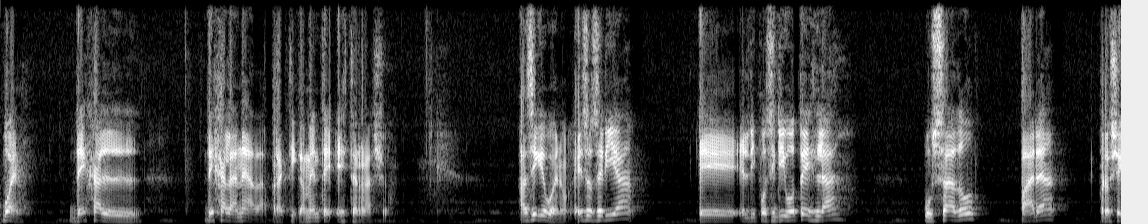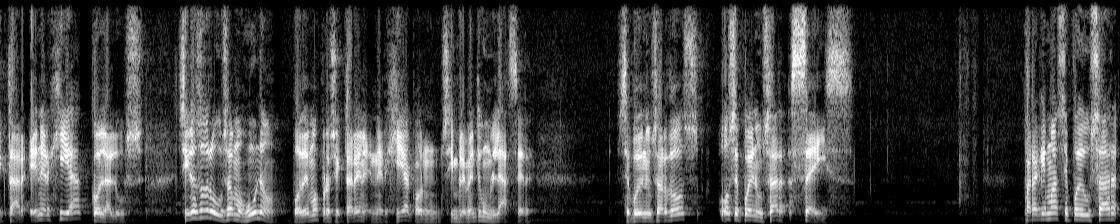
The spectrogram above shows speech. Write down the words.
bueno, deja, deja la nada prácticamente este rayo. Así que bueno, eso sería eh, el dispositivo Tesla usado para proyectar energía con la luz. Si nosotros usamos uno, podemos proyectar energía con simplemente un láser. Se pueden usar dos o se pueden usar seis. ¿Para qué más se puede usar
